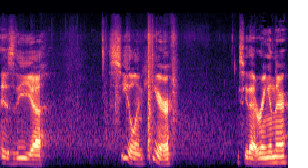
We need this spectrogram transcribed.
is the uh, seal in here you see that ring in there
